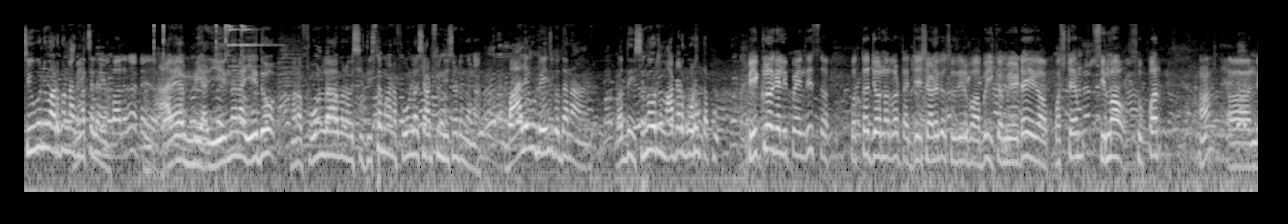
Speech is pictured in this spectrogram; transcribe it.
శివుని వాడుకొని నాకు నచ్చలేదు. అరే అది ఏందన్నా ఏదో మన ఫోన్లో మనం తీస్తాం కానీ ఫోన్లో షార్ట్ ఫిల్మ్ తీసినట్టుందన్న. బాలీవుడ్ రేంజ్కి వద్దన్న. వద్దు ఈ సినిమా గురించి మాట్లాడుకోవడం తప్పు. పీక్లోకి వెళ్ళిపోయింది. సో కొత్త జోనర్లో టచ్ చేశాడు సుధీర్ బాబు. ఇక మీట ఇక first time cinema super and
